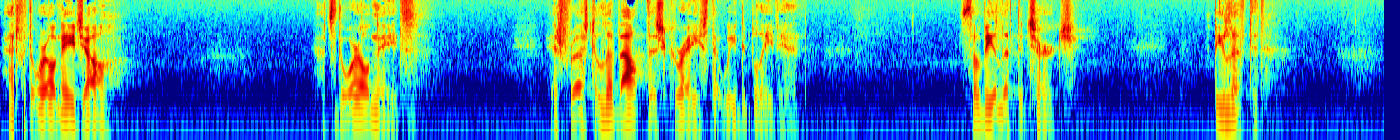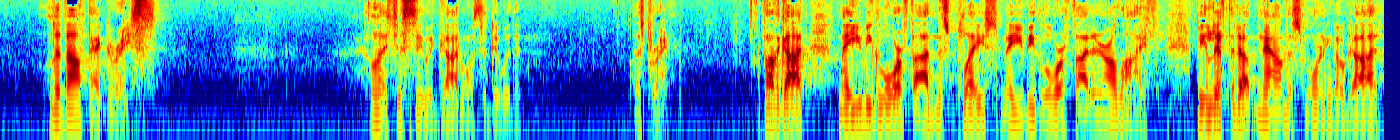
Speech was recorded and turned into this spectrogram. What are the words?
That's what the world needs, y'all. That's what the world needs. It's for us to live out this grace that we believe in. So be lifted, church. Be lifted. Live out that grace. And let's just see what God wants to do with it. Let's pray. Father God, may you be glorified in this place. May you be glorified in our life. Be lifted up now this morning, O oh God,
